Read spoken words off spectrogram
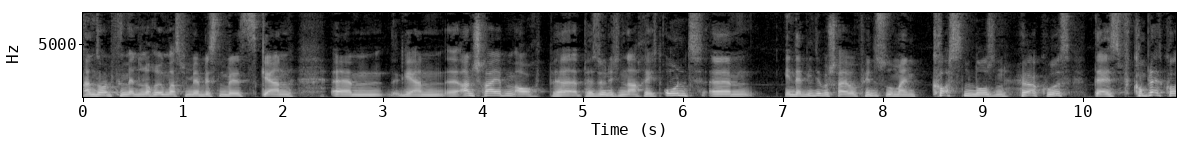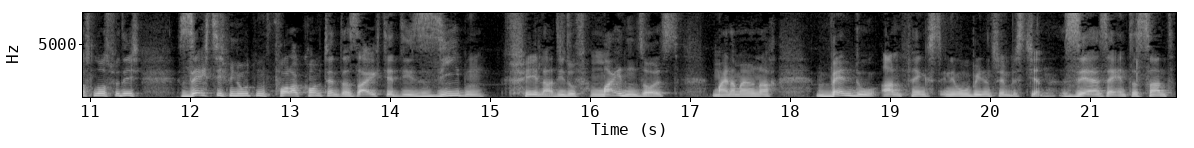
Ansonsten, wenn du noch irgendwas von mir wissen willst, gern, ähm, gern äh, anschreiben, auch per persönliche Nachricht und ähm, in der Videobeschreibung findest du meinen kostenlosen Hörkurs. Der ist komplett kostenlos für dich. 60 Minuten voller Content. Da sage ich dir die sieben Fehler, die du vermeiden sollst, meiner Meinung nach, wenn du anfängst, in Immobilien zu investieren. Sehr, sehr interessant.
